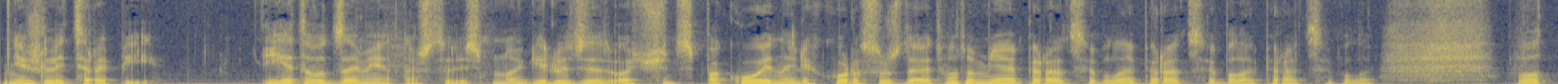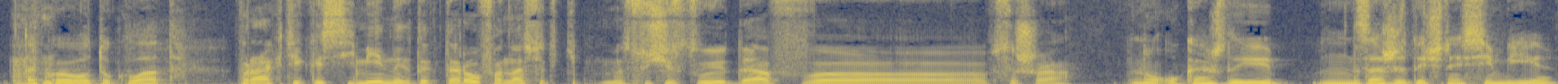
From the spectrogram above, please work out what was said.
нежели терапии. И это вот заметно, что здесь многие люди очень спокойно и легко рассуждают. Вот у меня операция была, операция была, операция была. Вот такой вот уклад. Практика семейных докторов, она все-таки существует, да, в, э, в США? Ну, у каждой зажиточной семьи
